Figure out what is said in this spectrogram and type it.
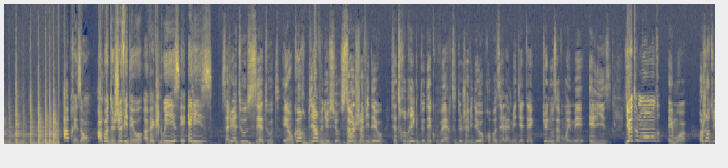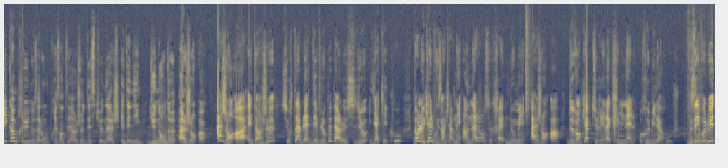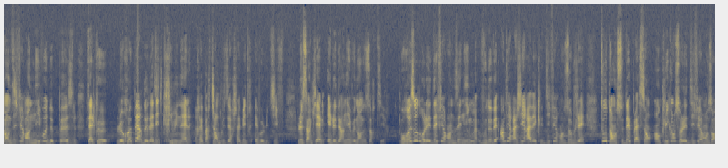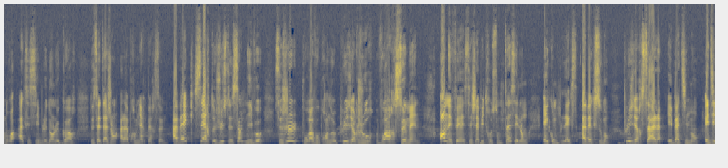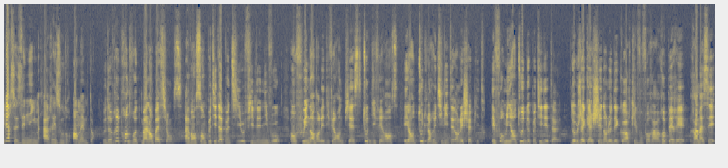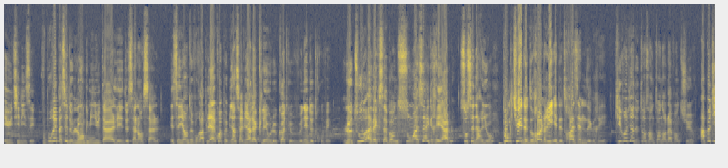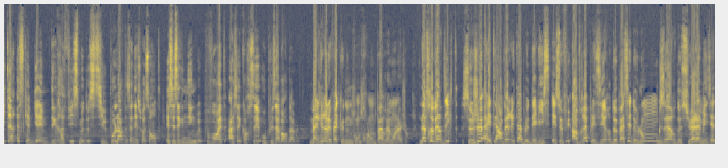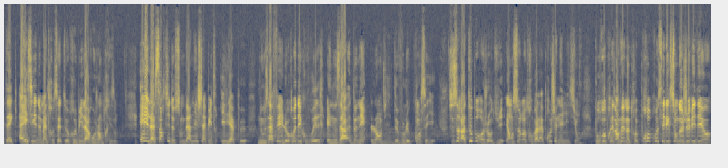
À présent, un peu de jeux vidéo avec Louise et Élise. Salut à tous et à toutes, et encore bienvenue sur The Jeux Vidéo, cette rubrique de découverte de jeux vidéo proposée à la médiathèque que nous avons aimé, Élise, Yo tout le monde et moi. Aujourd'hui, comme prévu, nous allons vous présenter un jeu d'espionnage et d'énigmes du nom de Agent A. Agent A est un jeu sur tablette développé par le studio Yakeko, dans lequel vous incarnez un agent secret nommé Agent A, devant capturer la criminelle Ruby la Rouge. Vous évoluez dans différents niveaux de puzzle, tels que le repère de la dite criminelle, réparti en plusieurs chapitres évolutifs, le cinquième et le dernier venant de sortir. Pour résoudre les différentes énigmes, vous devez interagir avec les différents objets tout en se déplaçant en cliquant sur les différents endroits accessibles dans le corps de cet agent à la première personne. Avec, certes, juste 5 niveaux, ce jeu pourra vous prendre plusieurs jours, voire semaines. En effet, ces chapitres sont assez longs et complexes, avec souvent plusieurs salles et bâtiments et diverses énigmes à résoudre en même temps. Vous devrez prendre votre mal en patience, avançant petit à petit au fil des niveaux, en fouinant dans les différentes pièces, toutes différentes, et en toute leur utilité dans les chapitres, et fourmillant toutes de petits détails, d'objets cachés dans le décor qu'il vous faudra repérer, ramasser et utiliser. Vous pourrez passer de longues minutes à aller de salle en salle, essayant de vous rappeler à quoi peut bien servir la clé ou le code que vous venez de trouver. Le tout avec sa bande son assez agréable, son scénario, Ponctué de drôleries et de troisième degré, qui revient de temps en temps dans l'aventure, un petit air escape game, des graphismes de style polar des années 60, et ses énigmes pouvant être assez corsées ou plus abordables. malgré le fait que nous ne contrôlons pas vraiment l'agent. Notre verdict, ce jeu a été un véritable délice et ce fut un vrai plaisir de passer de longues heures dessus à la médiathèque à essayer de mettre cette Ruby la Rouge en prison. Et la sortie de son dernier chapitre il y a peu nous a fait le redécouvrir et nous a donné l'envie de vous le conseiller. Ce sera tout pour aujourd'hui et on se retrouve à la prochaine émission pour vous présenter notre propre sélection de jeux vidéo.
